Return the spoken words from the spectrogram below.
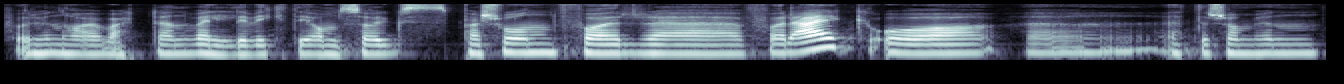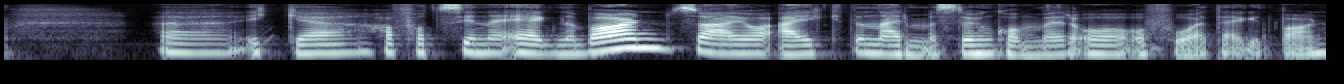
For hun har jo vært en veldig viktig omsorgsperson for, eh, for Eik, og eh, ettersom hun ikke har fått sine egne barn, så er jo Eik det nærmeste hun kommer å, å få et eget barn.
